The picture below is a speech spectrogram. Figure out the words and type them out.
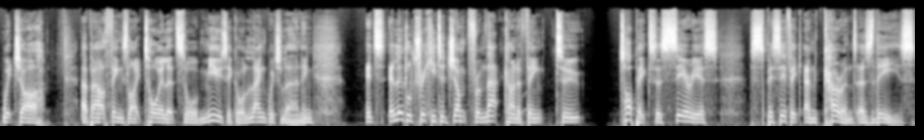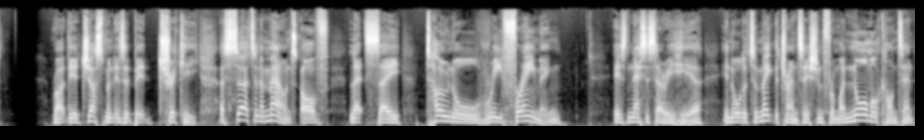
which are about things like toilets or music or language learning. It's a little tricky to jump from that kind of thing to topics as serious, specific, and current as these. Right? The adjustment is a bit tricky. A certain amount of, let's say, tonal reframing is necessary here in order to make the transition from my normal content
